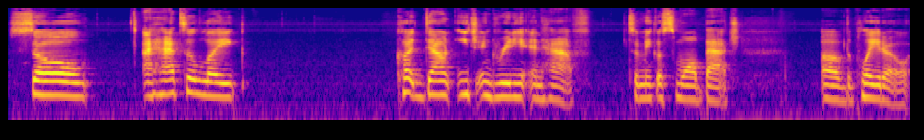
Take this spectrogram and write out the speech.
So, I had to like cut down each ingredient in half to make a small batch of the Play Doh.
